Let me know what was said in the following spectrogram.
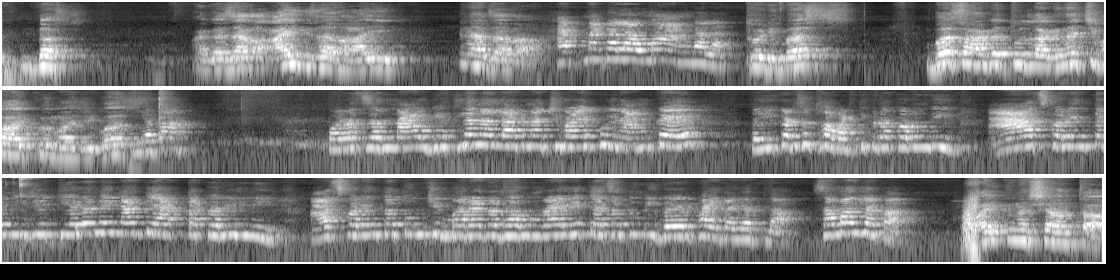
बस. अगं जरा ऐक जरा ऐक. ना जरा हात नका लावू मा अंगाला. थोडी बस. बस अगं तू लग्नाची बायको आहे माझी बस. या बा. परत जर नाव घेतलं ना लग्नाची बायको आमक आहे तर इकडचं थोबाड तिकडं करून देईल आजपर्यंत मी जे केलं नाही ना ते आता करील मी. आजपर्यंत तुमची मर्यादा धरून राहिली त्याचा तुम्ही गैरफायदा घेतला. समजलं का? ऐक ना शांता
